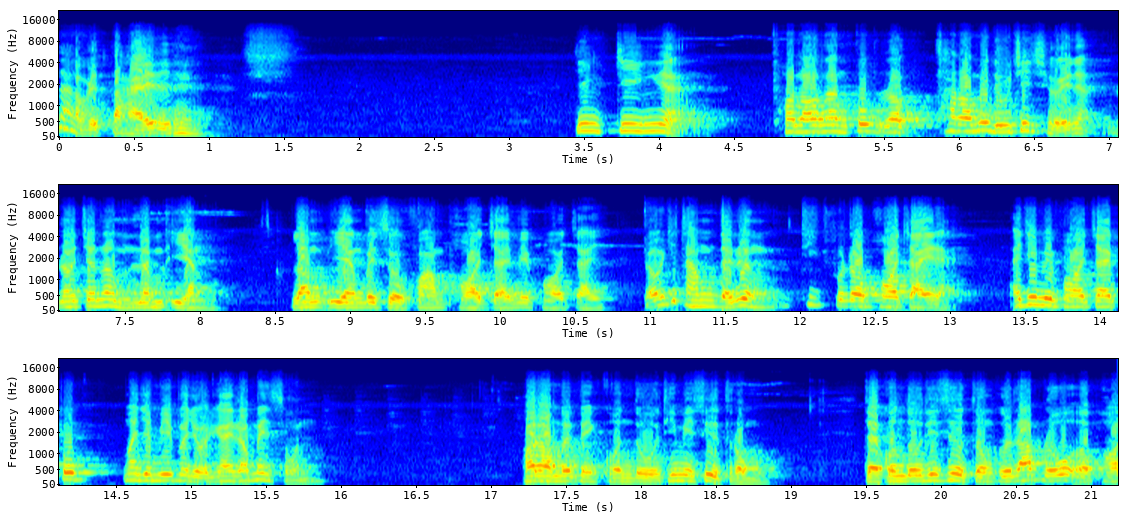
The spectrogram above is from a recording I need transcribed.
น่าไปตายเลยจริงๆเนี่ย อเรานั่นปุ๊บเราถ้าเราไม่ดูเฉยๆเนี่ยเราจะเริ่มลำเอียงลำเอียงไปสู่ความพอใจไม่พอใจ เราจะทำแต่เรื่องที่เราพอใจแหละไอ้ที่ไม่พอใจปุ๊บมันจะมีประโยชน์ไงเราไม่สน เพราะเราไม่เป็นคนดูที่ไม่ซื่อตรง แต่คนดูที่ซื่อตรงคือรับรู้เออพอ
